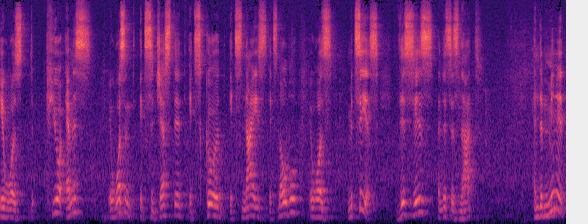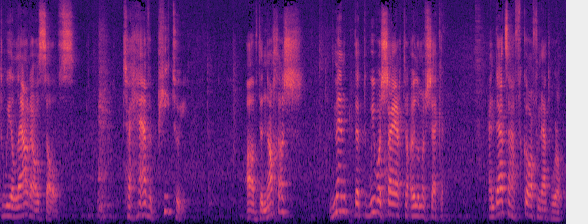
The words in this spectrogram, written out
it was pure emis. It wasn't, it's suggested, it's good, it's nice, it's noble. It was mitzias. This is and this is not. And the minute we allowed ourselves to have a pitui of the nachash, meant that we were shaykh to Olam of Sheker. And that's a hafkor from that world.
